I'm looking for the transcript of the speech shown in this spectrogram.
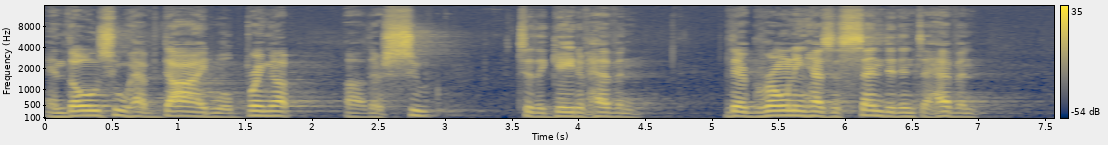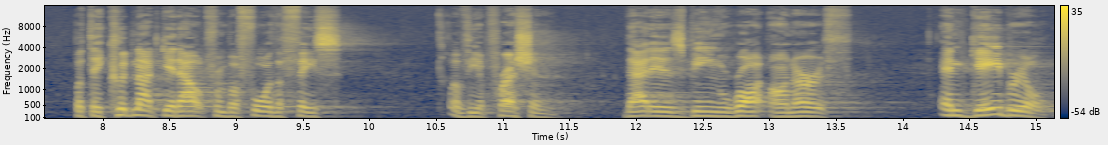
and those who have died will bring up uh, their suit to the gate of heaven. Their groaning has ascended into heaven, but they could not get out from before the face of the oppression that is being wrought on earth. And Gabriel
